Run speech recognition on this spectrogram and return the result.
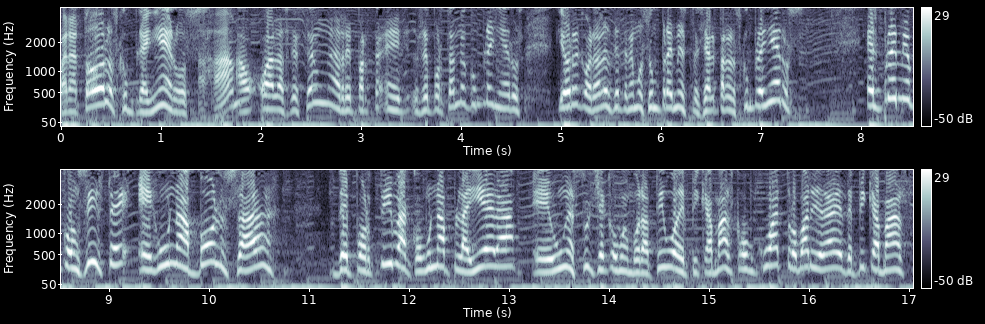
para todos los cumpleañeros a- o a las que están eh, eh, reportando cumpleañeros, quiero recordarles que tenemos un premio especial para los cumpleañeros. El premio consiste en una bolsa deportiva con una playera, eh, un estuche conmemorativo de Picamás con cuatro variedades de Picamás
